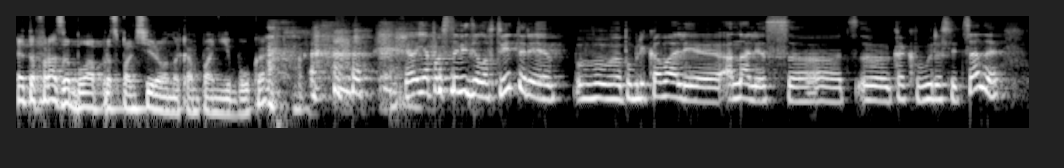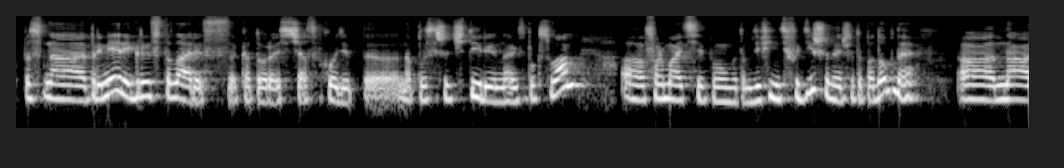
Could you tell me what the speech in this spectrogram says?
Эта фраза была проспонсирована компанией Бука. Я просто видела в Твиттере, публиковали анализ, э, э, как выросли цены на примере игры Stellaris, которая сейчас выходит э, на PlayStation 4 и на Xbox One в формате, по-моему, там Definitive Edition или что-то подобное. На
